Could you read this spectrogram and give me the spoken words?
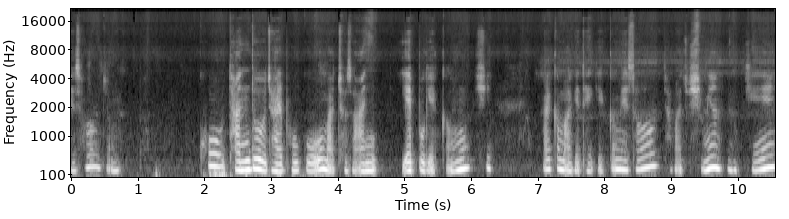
해서 좀 코 단도 잘 보고 맞춰서 안 예쁘게끔 시, 깔끔하게 되게끔 해서 잡아주시면 이렇게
